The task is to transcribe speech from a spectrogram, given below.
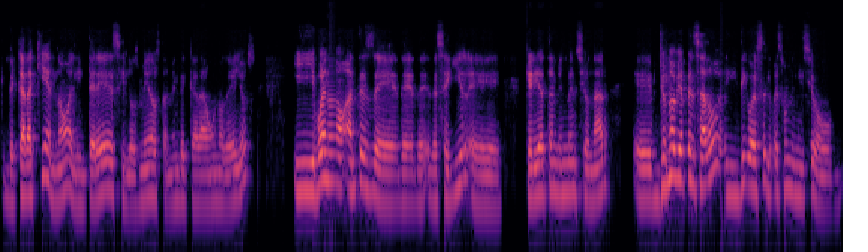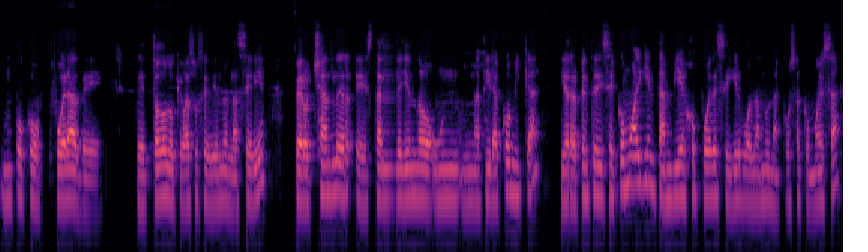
de, cada quien, ¿no? El interés y los miedos también de cada uno de ellos. Y bueno, antes de, seguir, eh, quería también mencionar, eh, yo no había pensado, y digo, es, es un inicio un poco fuera de, todo lo que va sucediendo en la serie, pero Chandler está leyendo una tira cómica y de repente dice, ¿cómo alguien tan viejo puede seguir volando una cosa como esa?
